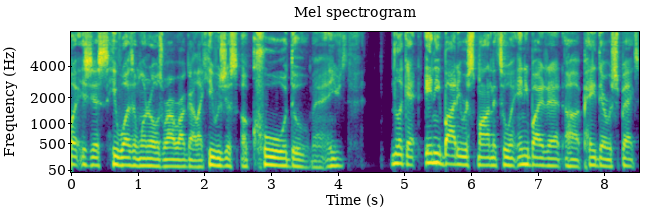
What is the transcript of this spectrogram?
but it's just he wasn't one of those rah rah guy. Like he was just a cool dude, man. And you look at anybody responding to it, anybody that uh, paid their respects.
